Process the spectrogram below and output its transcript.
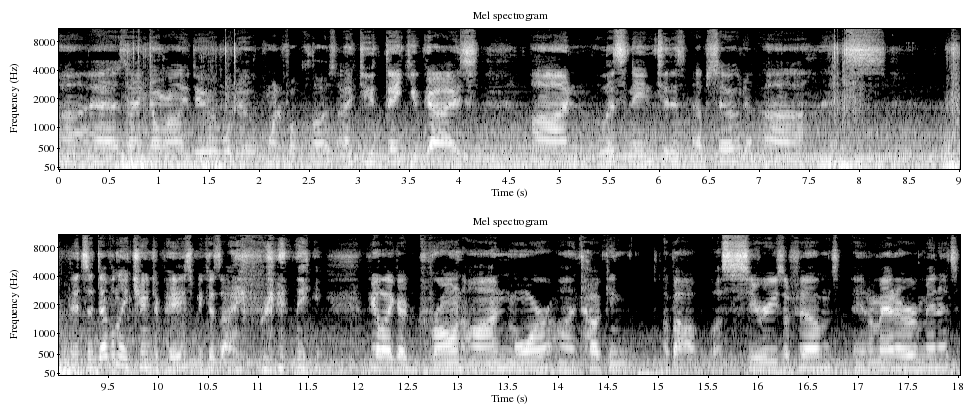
uh, as I normally do with a wonderful close. I do thank you guys on listening to this episode. Uh, it's it's a definitely change of pace because I really feel like I've drawn on more on talking about a series of films in a matter of minutes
